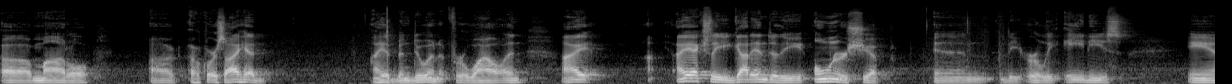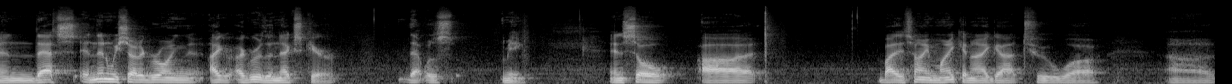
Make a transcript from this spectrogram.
uh, model, uh, of course, I had I had been doing it for a while, and I I actually got into the ownership in the early '80s, and that's and then we started growing. I, I grew the NextCare, That was me, and so uh, by the time Mike and I got to uh, uh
